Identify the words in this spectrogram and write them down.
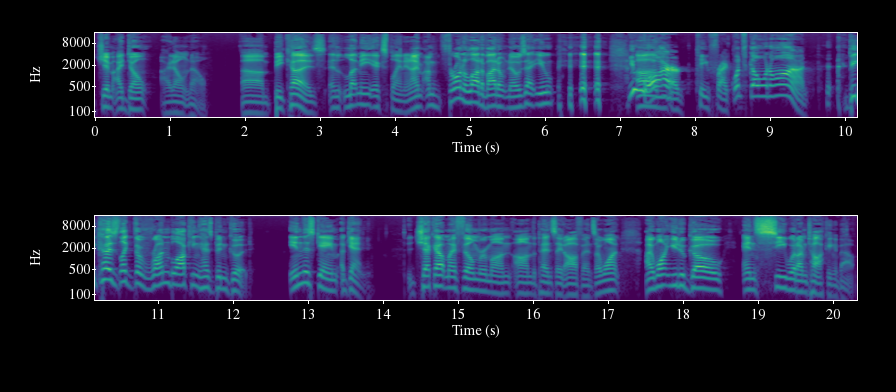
Jim, I don't, I don't know um, because and let me explain it. I'm I'm throwing a lot of I don't knows at you. you um, are T Frank. What's going on? Because like the run blocking has been good in this game. Again, check out my film room on on the Penn State offense. I want I want you to go and see what I'm talking about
